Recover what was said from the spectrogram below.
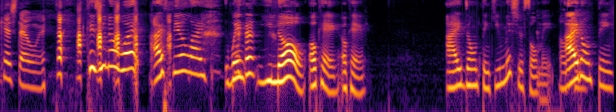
catch that one. Because you know what? I feel like when you know, okay, okay. I don't think you miss your soulmate. I don't think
